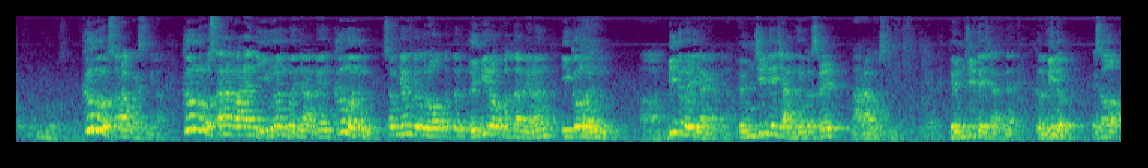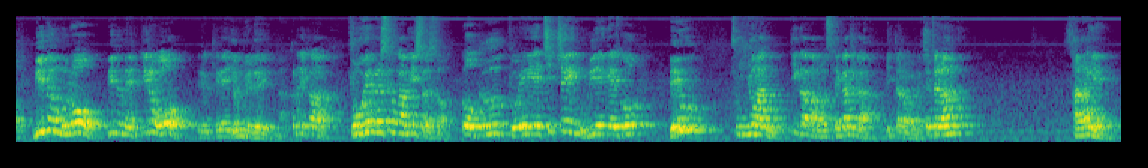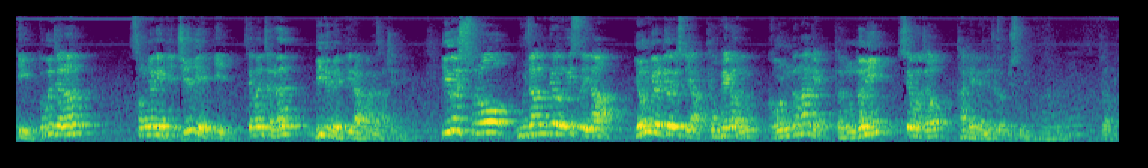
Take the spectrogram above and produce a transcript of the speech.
금으로 싸라고 했습니다. 금으로 싸라고 하는 이유는 뭐냐면 금은 성경적으로 어떤 의미로 본다면 이 금은 어, 믿음을 이야기합니다. 변질되지 않는 것을 말하고 있습니다. 변질되지 않는 그 믿음. 그래서 믿음으로 믿음의 띠로 이렇게 연결되어 있습니다. 그러니까 교회를 세워감에 있어서 또 그 교회의 지체인 우리에게도 매우 중요한 띠가 바로 세 가지가 있다고 합니다. 첫째는 사랑의 띠, 두 번째는 성령의 띠, 진리의 띠, 세 번째는 믿음의 띠라고 하는 사실입니다. 이것으로 무장되어 있어야 연결되어 있어야 교회는 건강하게 든든히 세워져 가게 되는 줄로 믿습니다.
